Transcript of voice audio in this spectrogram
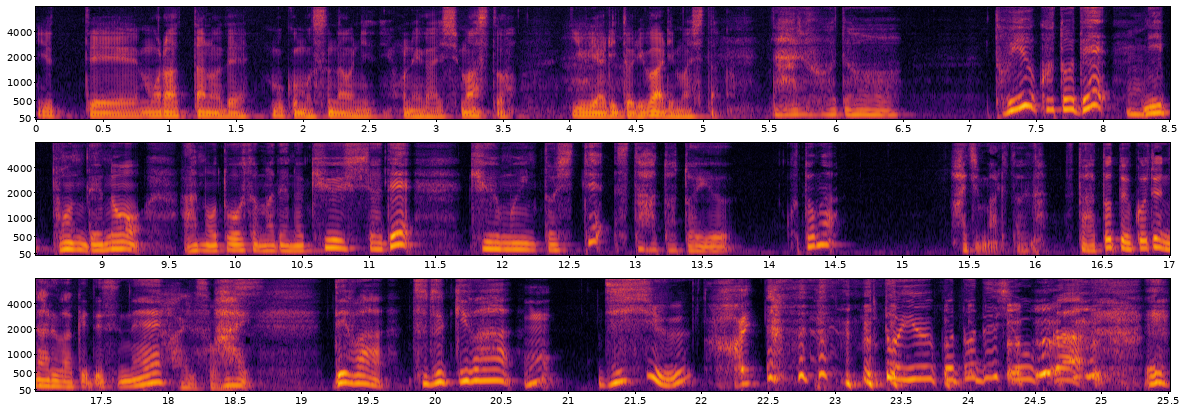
言ってもらったので僕も素直にお願いしますというやり取りはありました。なるほど。ということで、うん、日本でのあのお父様での厩舎で厩務員としてスタートということが始まるというかスタートということになるわけですね。はいそうです、はいでは続きは次週？はい。ということでしょうか。え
